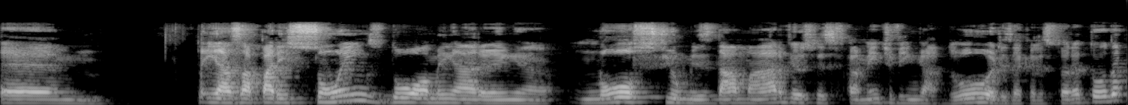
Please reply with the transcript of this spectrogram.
É, e as aparições do Homem-Aranha nos filmes da Marvel, especificamente Vingadores, aquela história toda,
